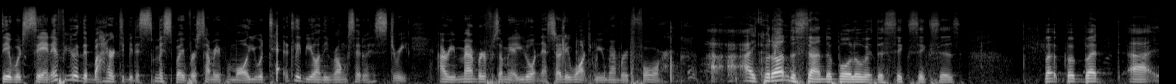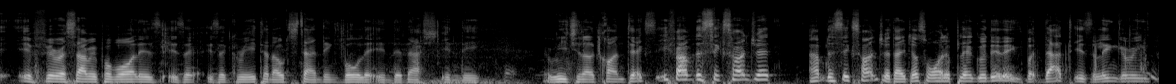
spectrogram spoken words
they would say. And if you're the batter to be dismissed by Veerasammy Permaul, you would technically be on the wrong side of history and remembered for something that you don't necessarily want to be remembered for. I, I could understand the bowler with the six sixes. But but but uh, if Veerasammy Permaul is is a is a great and outstanding bowler in the Nash in the regional context, if I'm the 600, I'm the 600. I just want to play good innings, but that is lingering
